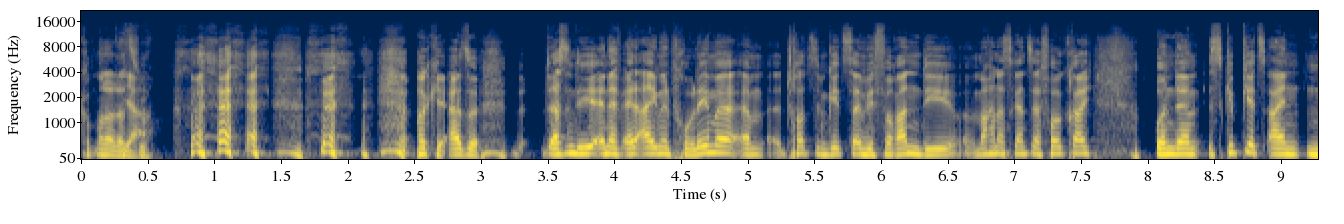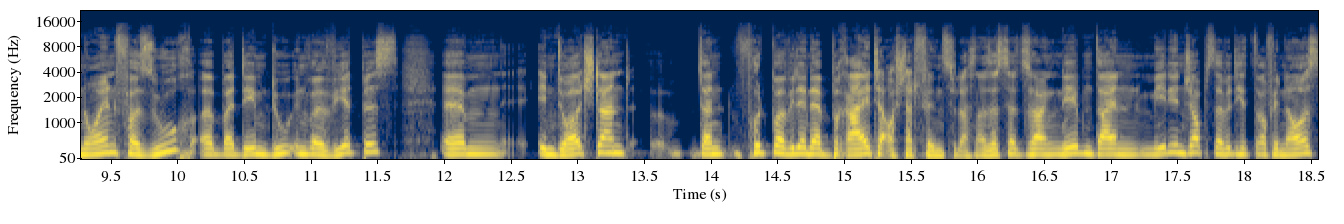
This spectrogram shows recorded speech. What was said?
Kommt noch dazu. Ja. okay, also das sind die NFL-eigenen Probleme. Ähm, trotzdem geht es da irgendwie voran. Die machen das ganz erfolgreich. Und ähm, es gibt jetzt einen neuen Versuch, äh, bei dem du involviert bist, ähm, in Deutschland äh, dann Football wieder in der Breite auch stattfinden zu lassen. Also das ist sozusagen neben deinen Medienjobs, da will ich jetzt darauf hinaus,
